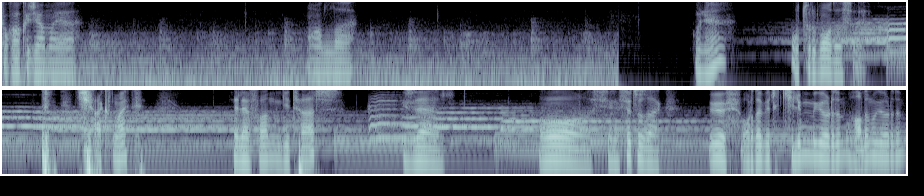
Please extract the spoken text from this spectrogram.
Çok akıcı ama ya. Allah. Bu ne? Oturma odası. Çakmak. Telefon, gitar. Güzel. Oo, sinsi tuzak. Üf, orada bir kilim mi gördüm, halı mı gördüm?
